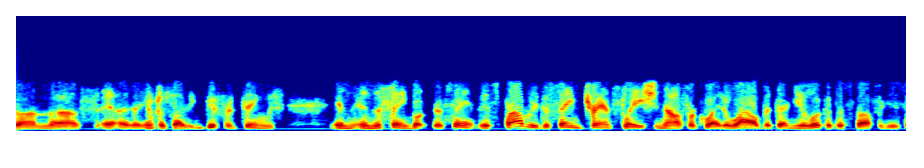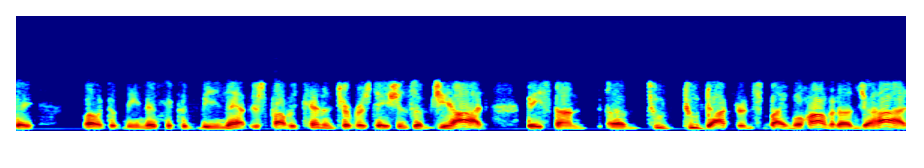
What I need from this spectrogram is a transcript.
on uh, uh, emphasizing different things in in the same book. They're saying it's probably the same translation now for quite a while, but then you look at the stuff and you say, well, it could mean this, it could mean that. There's probably ten interpretations of jihad based on uh, two two doctrines by Muhammad on jihad,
